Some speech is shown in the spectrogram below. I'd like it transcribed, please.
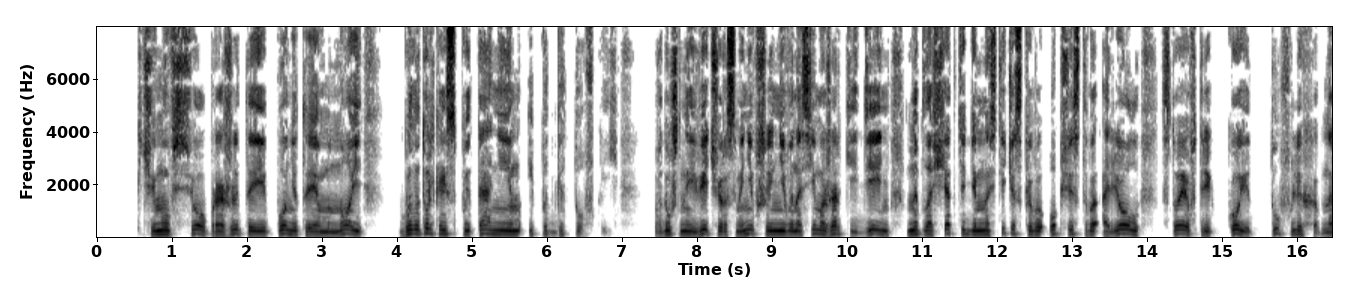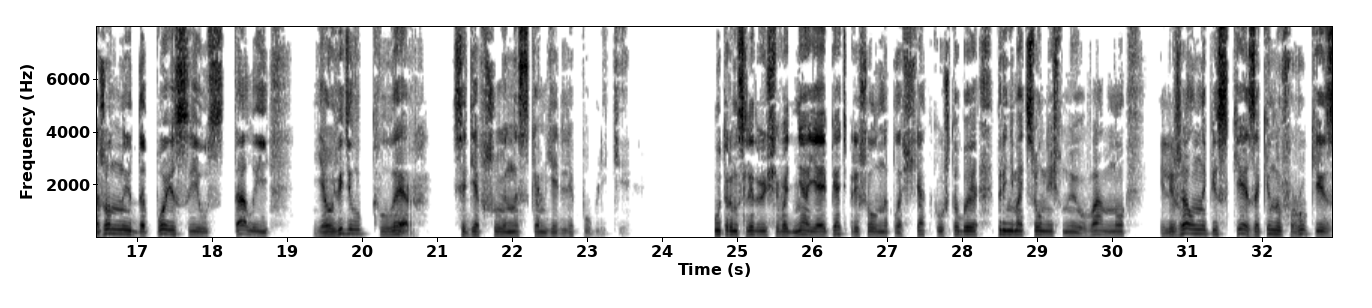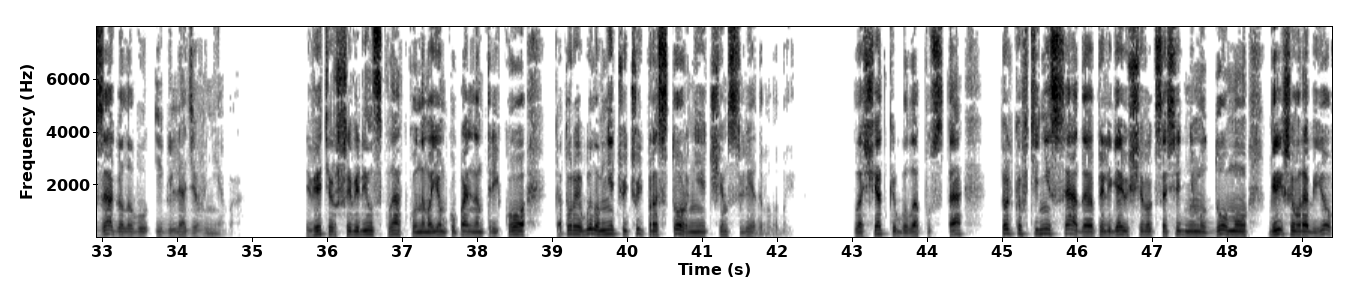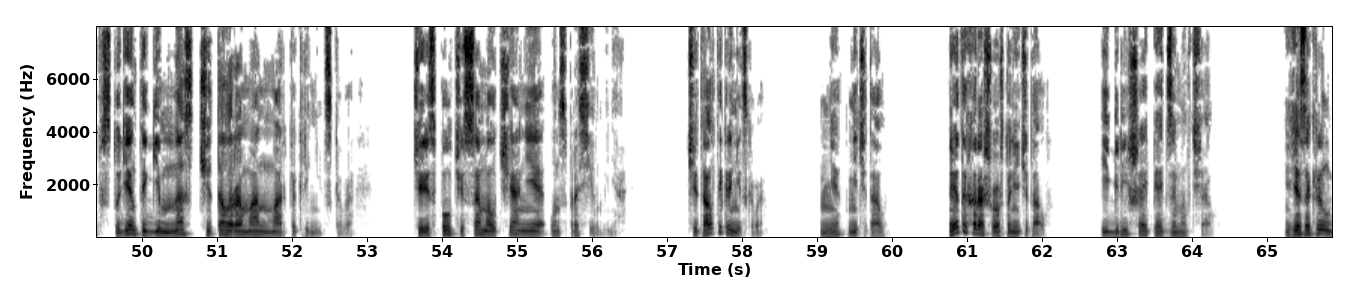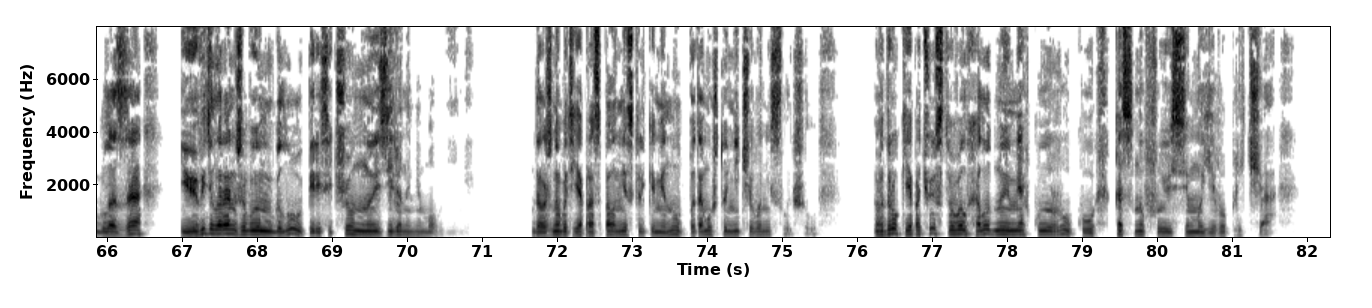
К чему все, прожитое и понятое мной, было только испытанием и подготовкой. В душный вечер, сменивший невыносимо жаркий день, на площадке гимнастического общества «Орел», стоя в трико и туфлях, обнаженный до пояса и усталый, я увидел Клэр, сидевшую на скамье для публики. Утром следующего дня я опять пришел на площадку, чтобы принимать солнечную ванну, и лежал на песке, закинув руки за голову и глядя в небо. Ветер шевелил складку на моем купальном трико, которое было мне чуть-чуть просторнее, чем следовало бы. Площадка была пуста, только в тени сада, прилегающего к соседнему дому, Гриша Воробьев, студент и гимнаст, читал роман Марка Креницкого. Через полчаса молчания он спросил меня. «Читал ты Креницкого?» «Нет, не читал». «Это хорошо, что не читал». И Гриша опять замолчал. Я закрыл глаза и увидел оранжевую мглу, пересеченную зелеными молниями. Должно быть, я проспал несколько минут, потому что ничего не слышал. Вдруг я почувствовал холодную мягкую руку, коснувшуюся моего плеча.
